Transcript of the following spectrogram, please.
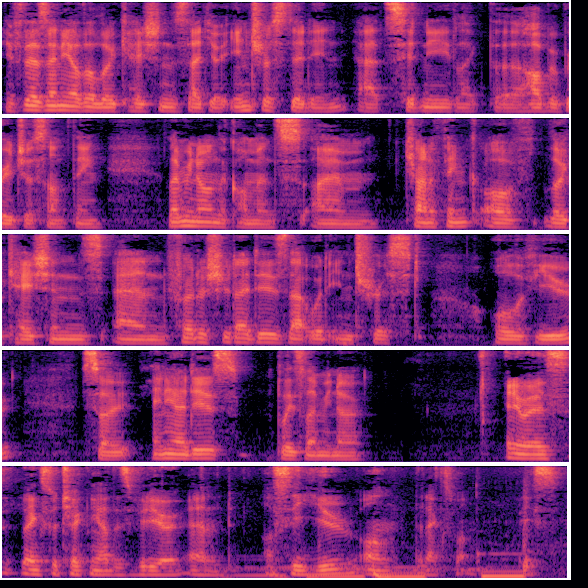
if there's any other locations that you're interested in at Sydney, like the Harbour Bridge or something, let me know in the comments. I'm trying to think of locations and photo shoot ideas that would interest all of you. So, any ideas, please let me know. Anyways, thanks for checking out this video, and I'll see you on the next one. Peace.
